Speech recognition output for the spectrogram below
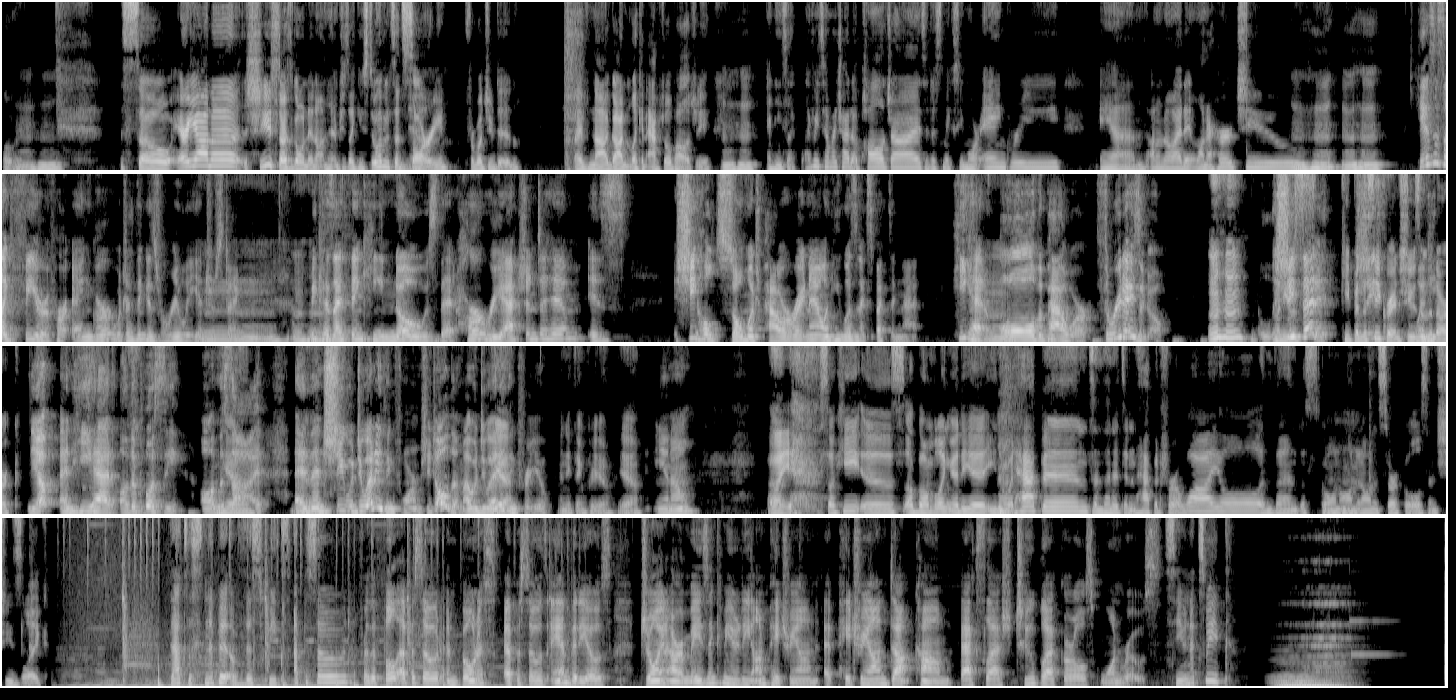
Lord. Mm-hmm. So Ariana, she starts going in on him. She's like, you still haven't said Yeah. sorry for what you did. I've not gotten like an actual apology. Mm-hmm. And he's like, well, every time I try to apologize, it just makes me more angry. And I don't know, I didn't want to hurt you. Mm-hmm. Mm-hmm. He has this like fear of her anger, which I think is really interesting. Mm, mhm. Because I think he knows that her reaction to him is she holds so much power right now, and he wasn't expecting that. He had Mm. all the power three days ago. Mhm. When she said it. keeping the She- secret and she was in the he- dark. Yep. And he had other pussy on the Yeah. side. And Yeah. then she would do anything for him. She told him, I would do Yeah. anything for you. anything for you. Yeah. You know? Oh yeah. So he is a bumbling idiot. You know what happens, and then it didn't happen for a while, and then just going on and on in circles. And she's like, That's a snippet of this week's episode. For the full episode and bonus episodes and videos, join our amazing community on Patreon at patreon.com backslash two black girls, one rose. See you next week.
